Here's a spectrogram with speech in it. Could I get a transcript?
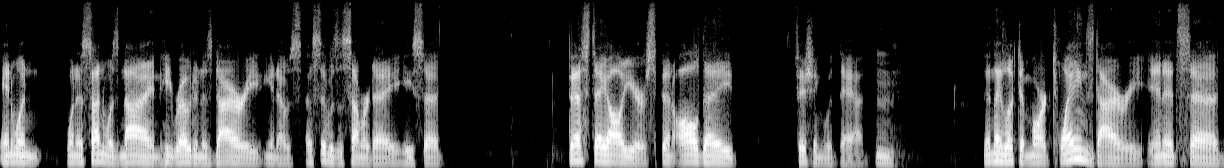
and when when his son was nine, he wrote in his diary, you know, it was a summer day. He said, best day all year. Spent all day fishing with dad. Mm. Then they looked at Mark Twain's diary and it said,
